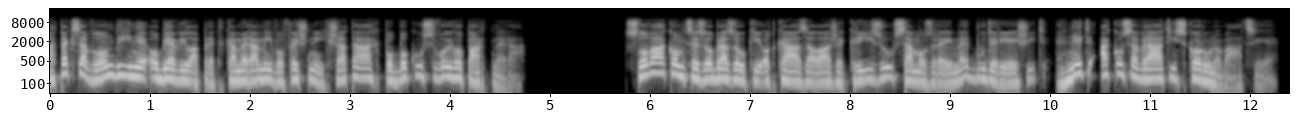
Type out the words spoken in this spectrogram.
A tak sa v Londýne objavila pred kamerami vo fešných šatách po boku svojho partnera. Slovákom cez obrazovky odkázala, že krízu samozrejme bude riešiť hneď ako sa vráti z korunovácie.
